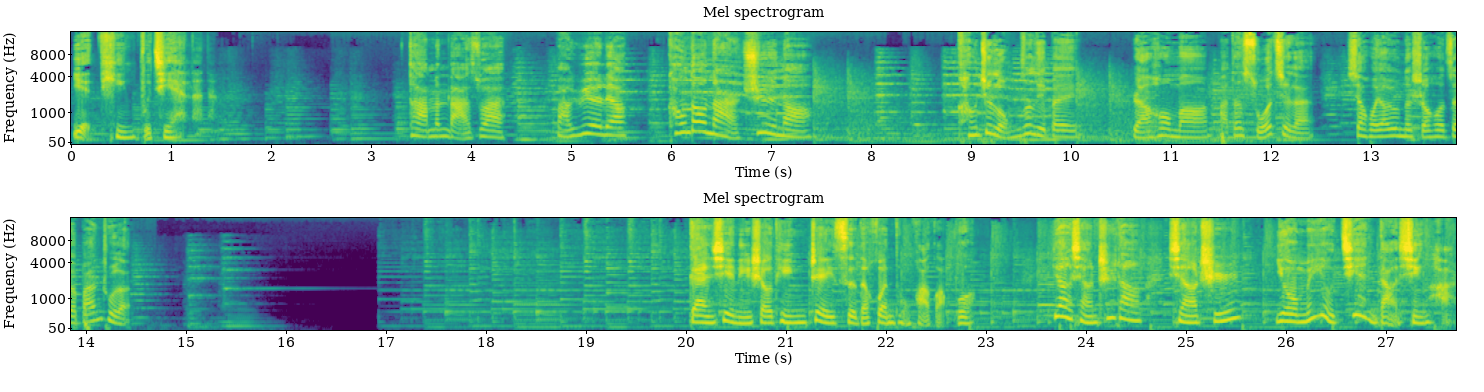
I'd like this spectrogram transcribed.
也听不见了呢。他们打算把月亮扛到哪儿去呢？扛进笼子里呗，然后嘛，把它锁起来，下回要用的时候再搬出来。感谢您收听这一次的混童话广播。要想知道小池有没有见到星孩，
